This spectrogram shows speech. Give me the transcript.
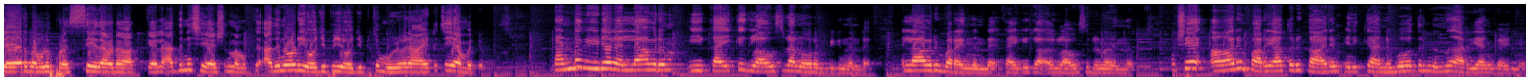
ലെയർ നമ്മൾ പ്രസ് ചെയ്ത് അവിടെ ആക്കിയാൽ അതിനുശേഷം നമുക്ക് അതിനോട് യോജിപ്പിച്ച് യോജിപ്പിച്ച് മുഴുവനായിട്ട് ചെയ്യാൻ പറ്റും. കണ്ട വീഡിയോയിൽ എല്ലാവരും ഈ കൈക്ക് ഗ്ലൗസ് ഇടാൻ ഓർമ്മിപ്പിക്കുന്നുണ്ട്. എല്ലാവരും പറയുന്നുണ്ട് കൈക്ക് ഗ്ലൗസ് ഇടണം എന്ന് പക്ഷെ ആരും പറയാത്തൊരു കാര്യം എനിക്ക് അനുഭവത്തിൽ നിന്ന് അറിയാൻ കഴിഞ്ഞു.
